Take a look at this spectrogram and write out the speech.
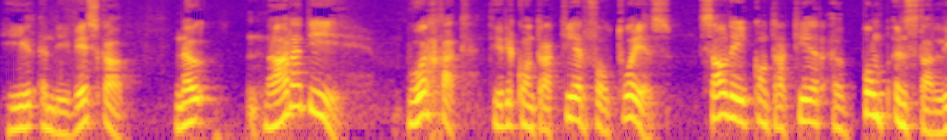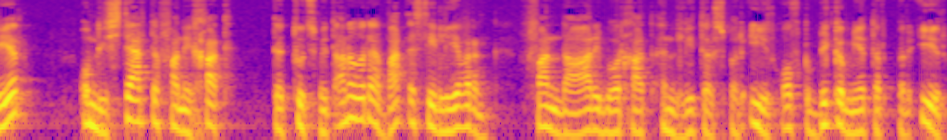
hier in die Weskaap. Nou nadat die boorgat deur die kontrakteur voltooi is, sal die kontrakteur 'n pomp installeer om die sterkte van die gat te toets. Met ander woorde, wat is die lewering van daardie boorgat in liters per uur of kubieke meter per uur.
